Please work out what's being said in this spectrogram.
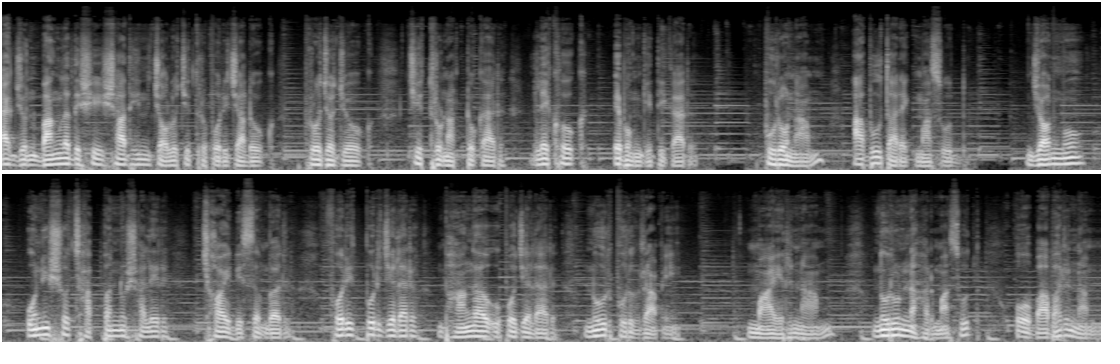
একজন বাংলাদেশি স্বাধীন চলচ্চিত্র পরিচালক, প্রযোজক, চিত্রনাট্যকার, লেখক এবং গীতিকার। পুরো নাম আবু তারেক মাসুদ। জন্ম উনিশশো ছাপ্পান্ন সালের ছয় ডিসেম্বর ফরিদপুর জেলার ভাঙ্গা উপজেলার নূরপুর গ্রামে। মায়ের নাম নুরুন্নাহার মাসুদ ও বাবার নাম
